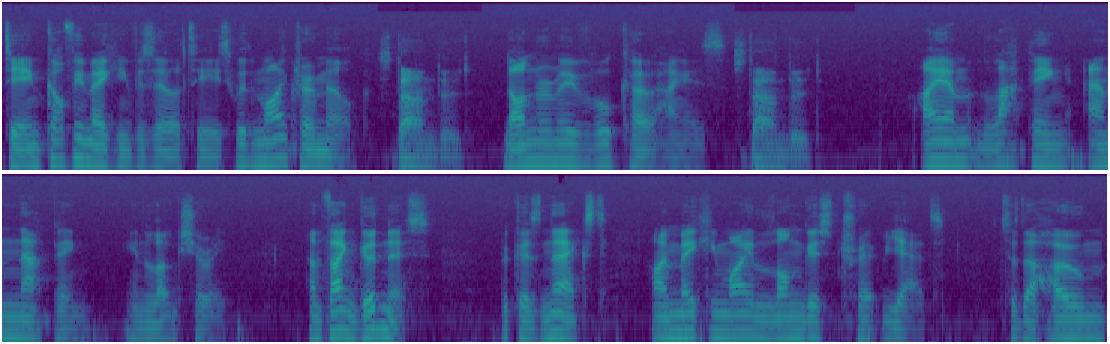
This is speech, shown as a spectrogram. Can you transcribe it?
tea and coffee making facilities with micro milk, Standard. non removable coat hangers. Standard. I am lapping and napping in luxury. And thank goodness, because next I'm making my longest trip yet to the home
